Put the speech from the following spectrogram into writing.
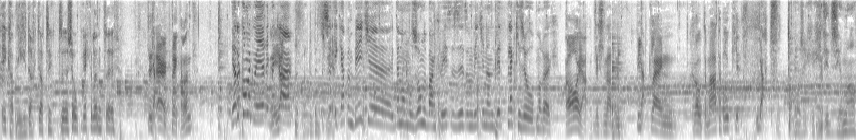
Ik had niet gedacht dat het eh, zo prikkelend... eh, Het is erg prikkelend. Ja, daar kom ik weer. Ik ben Ja. klaar. oh, Dus, ik heb een beetje... Ik ben onder de zonnebank geweest. Dus er zit een beetje een wit plekje zo op mijn rug. Oh ja, het is inderdaad een piepklein grote matenbroekje. Ja. Verdomme zeg, dit is helemaal...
